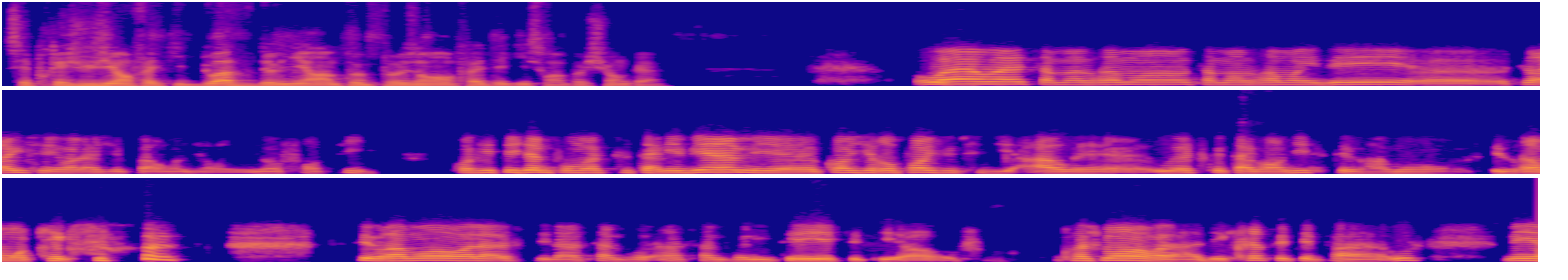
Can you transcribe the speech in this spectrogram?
ces préjugés en fait qui doivent devenir un peu pesants en fait et qui sont un peu chiants quand même? Ouais, ouais, ça m'a vraiment, ça m'a vraiment aidé. c'est vrai que j'ai, voilà, j'ai pas, une enfance. Quand j'étais jeune, pour moi, tout allait bien, mais quand j'y repense, je me suis dit, ah ouais, où est-ce que tu as grandi? C'était vraiment, c'était vraiment quelque chose. C'était vraiment, voilà, c'était c'était, oh, franchement, voilà, à décrire, c'était pas ouf. Mais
